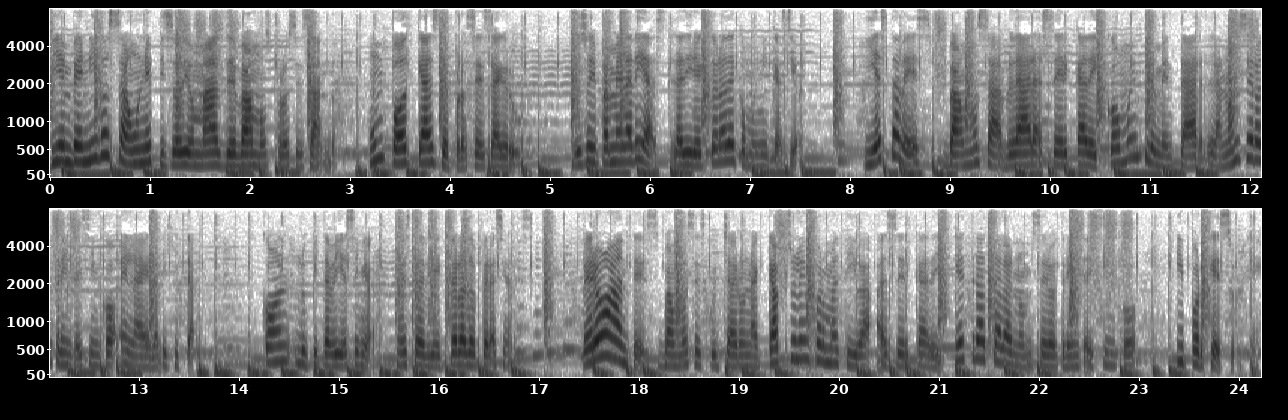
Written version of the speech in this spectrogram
Bienvenidos a un episodio más de Vamos Procesando, un podcast de Procesa Group. Yo soy Pamela Díaz, la directora de comunicación, y esta vez vamos a hablar acerca de cómo implementar la NOM 035 en la era digital, con Lupita Villaseñor, nuestra directora de operaciones. Pero antes vamos a escuchar una cápsula informativa acerca de qué trata la NOM 035 y por qué surge.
